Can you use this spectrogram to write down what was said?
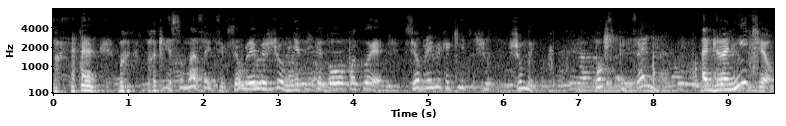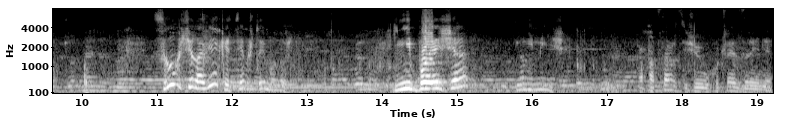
Могли с ума сойти, все время шум, нет никакого покоя, все время какие-то шумы. Бог специально ограничил слух человека тем, что ему нужно. Не больше и не меньше. А под старость еще и ухудшает зрение,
